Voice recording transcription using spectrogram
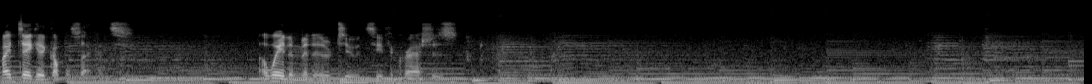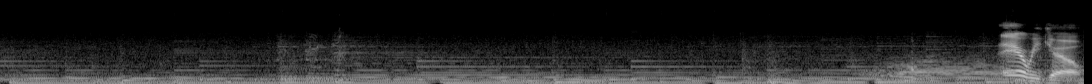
Might take it a couple seconds. I'll wait a minute or two and see if it crashes. There we go.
